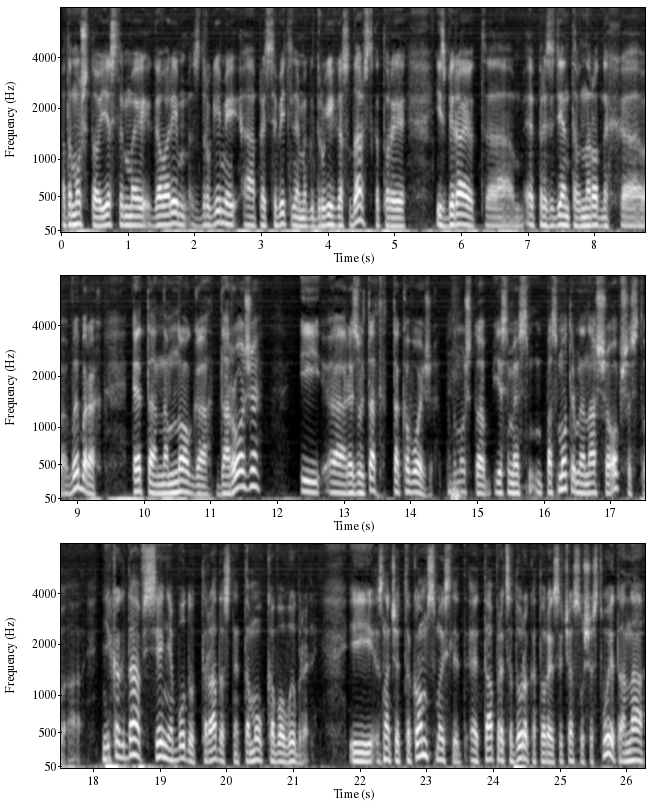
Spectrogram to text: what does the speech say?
Потому что если мы говорим с другими а, представителями других государств, которые избирают а, э, президента в народных а, выборах, это намного дороже, и результат таковой же. Потому что если мы посмотрим на наше общество, никогда все не будут радостны тому, кого выбрали. И, значит, в таком смысле та процедура, которая сейчас существует, она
